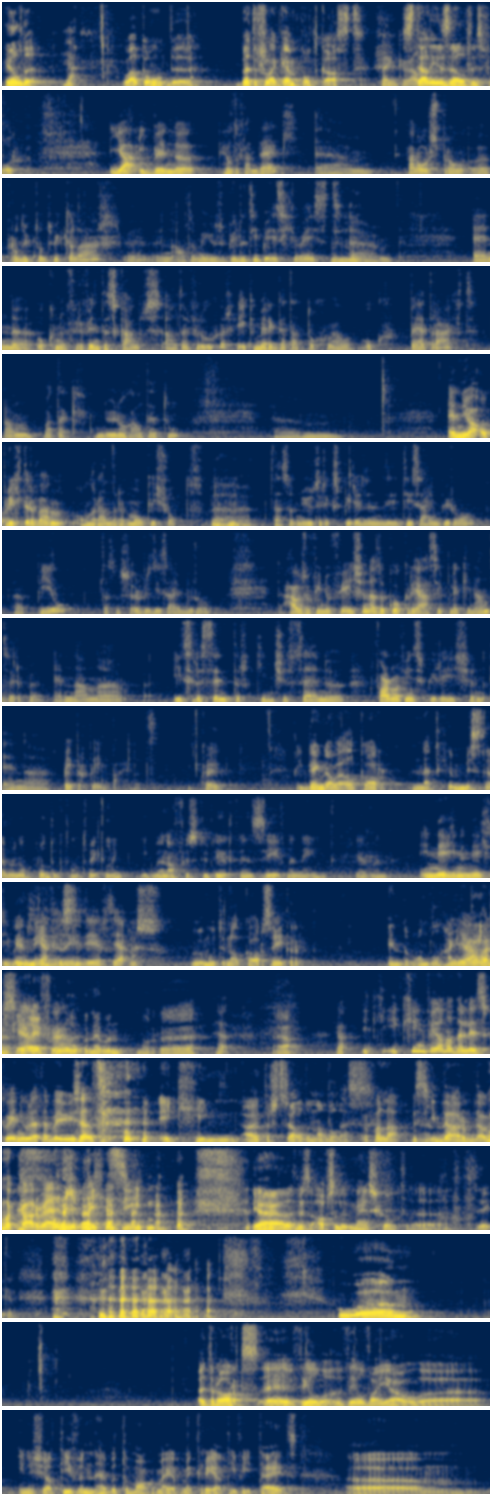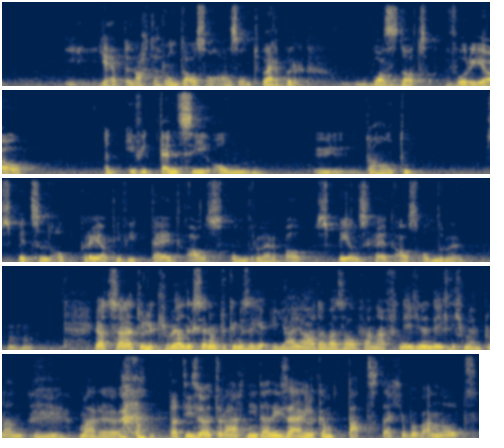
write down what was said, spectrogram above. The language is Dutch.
Hilde, Ja, welkom op de Butterfly Camp podcast. dankjewel. Stel jezelf eens voor. Ja, ik ben eh, Hilde van Dijk. ehm, van oorsprong eh, productontwikkelaar. Hè, en altijd met usability bezig geweest. Mhm. Ehm, en eh, ook een fervente scout altijd vroeger. Ik merk dat dat toch wel ook bijdraagt aan wat ik nu nog altijd doe. Ehm, en ja, oprichter van onder andere Monkey Shot. Mhm. dat is een user experience design bureau. Eh, Peel, dat is een service design bureau. House of Innovation, dat is een co-creatieplek in Antwerpen. En dan eh, iets recenter kindjes zijn eh, Farm of Inspiration en Paperplane Pilot. Oké. Ik denk dat we elkaar net gemist hebben op productontwikkeling. Ik ben afgestudeerd in 97. Jij bent... In 99 ben ik 99. afgestudeerd, ja. Dus we moeten elkaar zeker in de wandelgangen Ja, tegen het lijf gelopen hebben. Maar Ja. ja, ja ik, ik ging veel naar de les. Ik weet niet hoe dat bij u zat. ik ging uiterst zelden naar de les. voilà, misschien En, daarom eh, dat we elkaar weinig hebben gezien. Ja, dat is absoluut mijn schuld, eh, zeker. Hoe, ehm, uiteraard, hè, veel, veel van jouw eh, initiatieven hebben te maken met, met creativiteit. Ehm, je hebt een achtergrond als, als ontwerper. Was dat voor jou een evidentie om u te gaan toespitsen op creativiteit als onderwerp, op speelsheid als onderwerp? Ja, het zou natuurlijk geweldig zijn om te kunnen zeggen, ja, ja, dat was al vanaf 99 mijn plan. Maar eh, dat is uiteraard niet. Dat is eigenlijk een pad dat je bewandelt.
